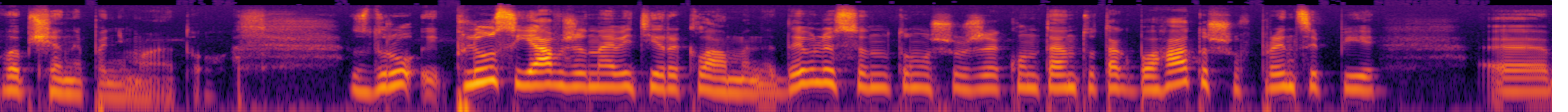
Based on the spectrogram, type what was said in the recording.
взагалі не розумію того. Плюс я вже навіть і реклами не дивлюся, ну тому що вже контенту так багато, що в принципі. Е,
